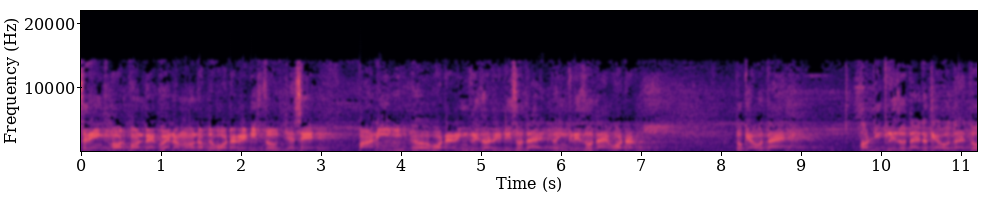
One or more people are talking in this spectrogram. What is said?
shrink और contract when amount of the water reduce तो जैसे पानी वाटर इंक्रीज और रिड्यूस होता है तो इंक्रीज होता है वाटर तो क्या होता है? और डिक्रीज होता है तो क्या होता है? तो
